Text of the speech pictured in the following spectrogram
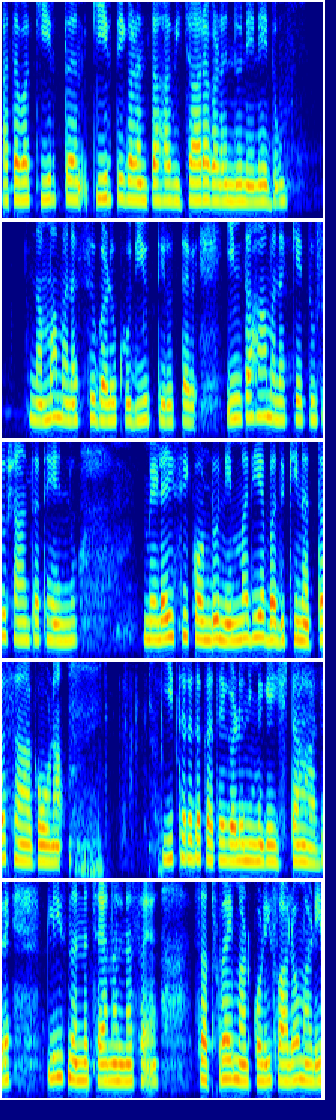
ಅಥವಾ ಕೀರ್ತ, ಕೀರ್ತಿಗಳಂತಹ ವಿಚಾರಗಳನ್ನು ನೆನೆದು ನಮ್ಮ ಮನಸ್ಸುಗಳು ಕುದಿಯುತ್ತಿರುತ್ತವೆ. ಇಂತಹ ಮನಕ್ಕೆ ತುಸು ಶಾಂತತೆಯನ್ನು ಮೇಳೈಸಿಕೊಂಡು ನೆಮ್ಮದಿಯ ಬದುಕಿನತ್ತ ಸಾಗೋಣ. ಈ ಥರದ ಕಥೆಗಳು ನಿಮಗೆ ಇಷ್ಟ ಆದರೆ ಪ್ಲೀಸ್ ನನ್ನ ಚಾನಲ್ನ ಸಬ್ಸ್ಕ್ರೈಬ್ ಮಾಡ್ಕೊಳ್ಳಿ, ಫಾಲೋ ಮಾಡಿ,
